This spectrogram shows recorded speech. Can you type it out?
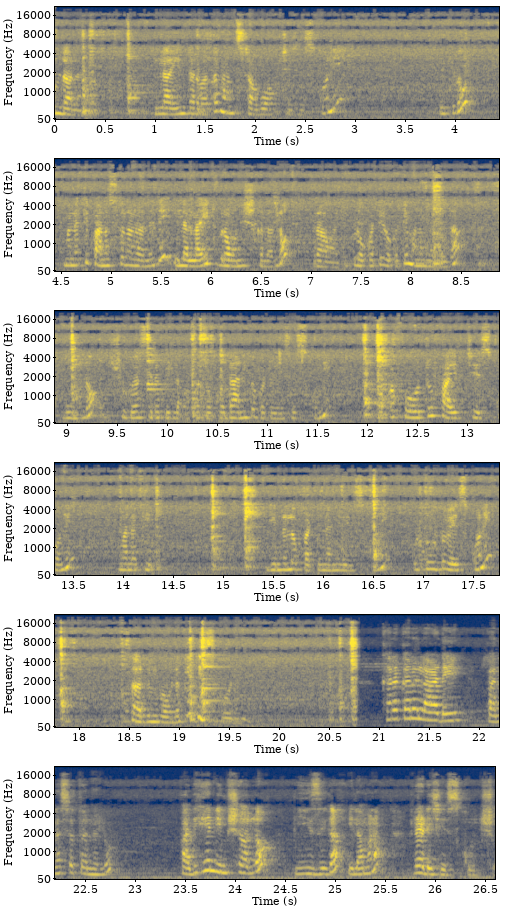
ఉండాలండి. ఇలా అయిన తర్వాత మనం స్టవ్ ఆఫ్ చేసేసుకొని ఇప్పుడు మనకి పనస్తున్నలు అనేది ఇలా లైట్ బ్రౌనిష్ కలర్లో రావాలి. ఇప్పుడు ఒకటి ఒకటి మనం మెల్లగా దీంట్లో షుగర్ సిరప్ ఇలా ఒకటి ఒక దానికి ఒకటి వేసేసుకొని ఒక ఫోర్ టు ఫైవ్ చేసుకొని మనకి గిన్నెలో పట్టినన్ని వేసుకొని టూ టూ వేసుకొని సర్వింగ్ బౌల్లోకి తీసుకోవడం కరకరలాడే పనస తొనలు పదిహేను నిమిషాల్లో ఈజీగా ఇలా మనం రెడీ చేసుకోవచ్చు.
